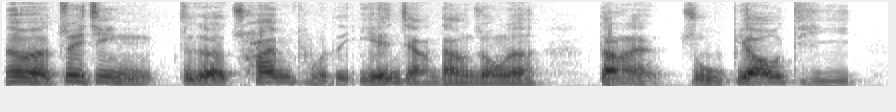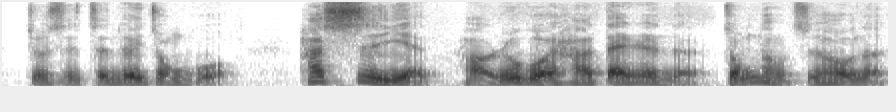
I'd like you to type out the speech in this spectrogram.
那么最近这个川普的演讲当中呢，当然主标题就是针对中国。他誓言，好，如果他担任了总统之后呢，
